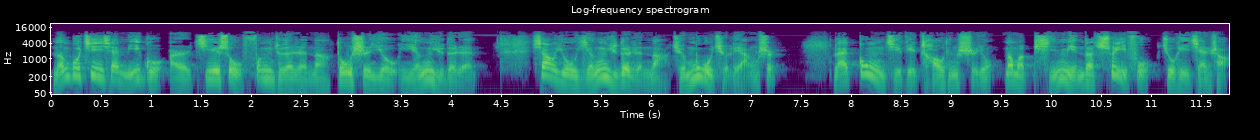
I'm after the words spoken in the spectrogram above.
能够进献米谷而接受封爵的人呢，都是有盈余的人。像有盈余的人呢，去募取粮食。来供给给朝廷使用，那么平民的税赋就可以减少，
